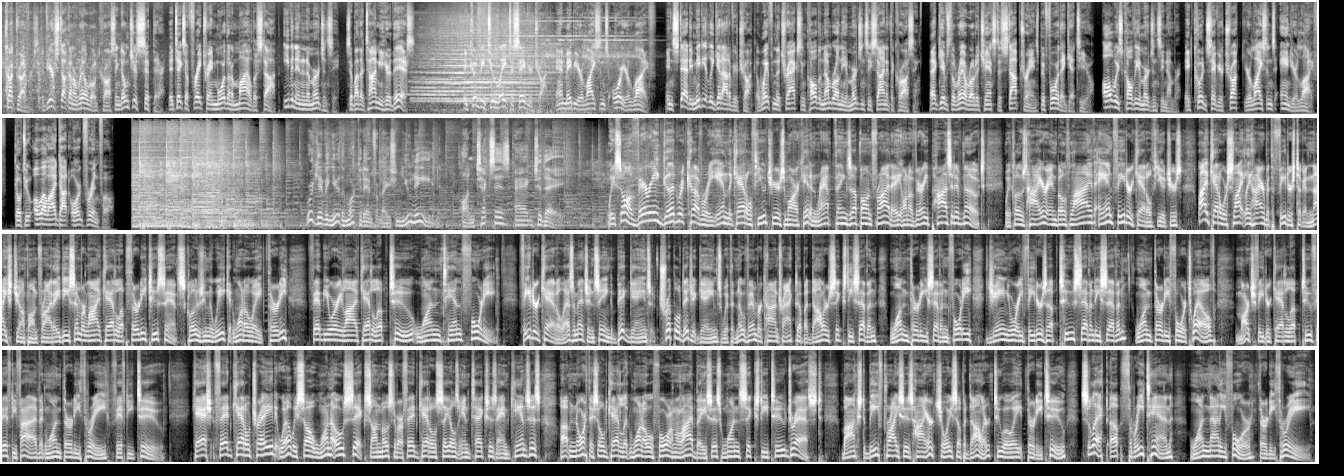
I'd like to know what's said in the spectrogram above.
Truck drivers, if you're stuck on a railroad crossing, don't just sit there. It takes a freight train more than a mile to stop, even in an emergency. So by the time you hear this, it could be too late to save your truck and maybe your license or your life. Instead, immediately get out of your truck, away from the tracks, and call the number on the emergency sign at the crossing. That gives the railroad a chance to stop trains before they get to you. Always call the emergency number. It could save your truck, your license, and your life. Go to oli.org for info. We're giving you the market information you need on Texas Ag Today. We saw a very good recovery in the cattle futures market and wrapped things up on Friday on a very positive note. We closed higher in both live and feeder cattle futures. Live cattle were slightly higher, but the feeders took a nice jump on Friday. December live cattle up 32 cents, closing the week at 108.30. February live cattle up to 110.40. Feeder cattle, as I mentioned, seeing big gains, triple digit gains with the November contract up $1.67, 137.40. January feeders up 277, 134.12. March feeder cattle up 255 at 133.52. Cash fed cattle trade, well, we saw 106 on most of our fed cattle sales in Texas and Kansas. Up north, they sold cattle at 104 on a live basis, 162 dressed. Boxed beef prices higher, choice up a dollar, 208.32. Select up 310, 194.33.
